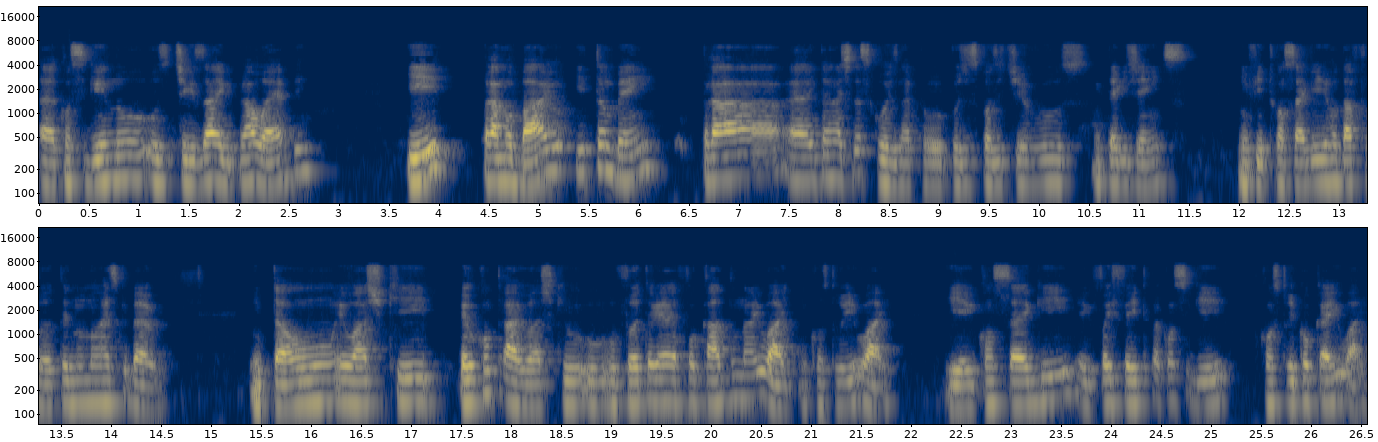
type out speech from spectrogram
é, conseguindo utilizar ele para web e para mobile e também para a é, internet das coisas, né? para os dispositivos inteligentes. Enfim, tu consegue rodar Flutter numa Raspberry. Então, eu acho que, pelo contrário, eu acho que o, o Flutter é focado na UI, em construir UI. E ele consegue, ele foi feito para conseguir construir qualquer UI.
